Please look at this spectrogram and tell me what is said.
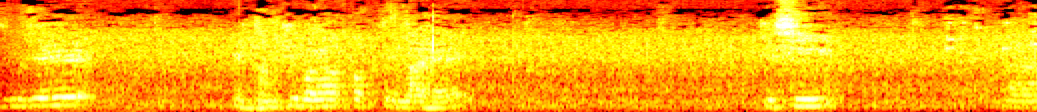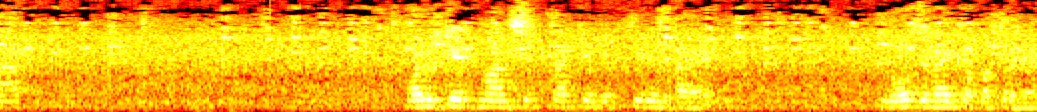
मुझे एक धमकी भरा पत्र मिला है। किसी पॉलिटेट मानसिकता के व्यक्ति ने लिखा है। नौ जुलाई का पत्र है,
